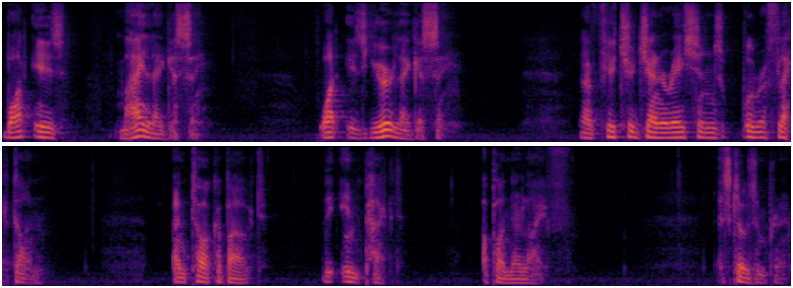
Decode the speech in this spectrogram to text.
What is my legacy? What is your legacy? That future generations will reflect on and talk about the impact upon their life. Let's close in prayer.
